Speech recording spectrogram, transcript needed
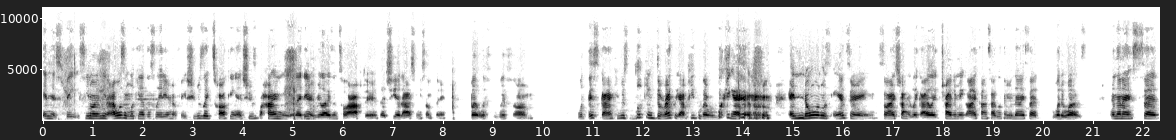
in his face. You know what I mean? I wasn't looking at this lady in her face. She was like talking and she was behind me and I didn't realize until after that she had asked me something. But with with um with this guy, he was looking directly at people that were looking at him and no one was answering. So I tried like I like tried to make eye contact with him and then I said what it was. And then I said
